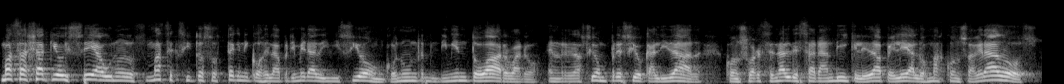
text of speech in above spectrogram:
Más allá que hoy sea uno de los más exitosos técnicos de la primera división, con un rendimiento bárbaro en relación precio-calidad, con su arsenal de Sarandí que le da pelea a los más consagrados,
